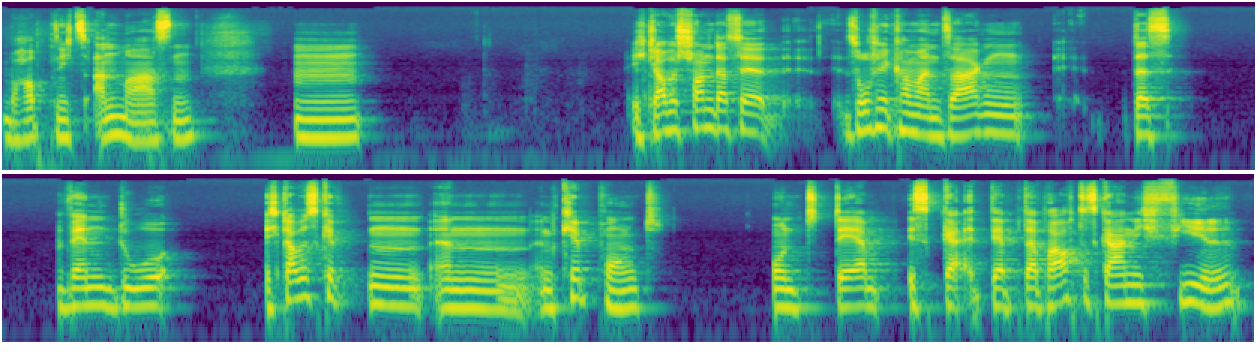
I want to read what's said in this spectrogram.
überhaupt nichts anmaßen. Mm ich glaube schon, dass er, so viel kann man sagen, dass wenn du, ich glaube, es gibt einen, einen, einen Kipppunkt und der ist, der, da braucht es gar nicht viel.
